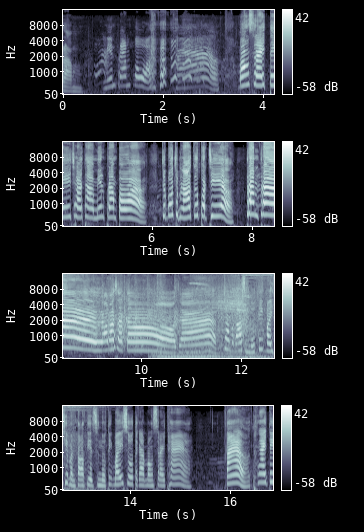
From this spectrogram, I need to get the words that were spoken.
5មាន5ពណ៌ចា បងស្រីទីឆ្លើយថាមាន5ពណ៌ចំពោះចម្លើយគឺពិតជាត្រឹមត្រូវអបអរសាទរចាចាំមកដល់សំណួរទី3ជាបន្តទៀតសំណួរទី3សួរទៅកាន់បងស្រីថាតើថ្ងៃទី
